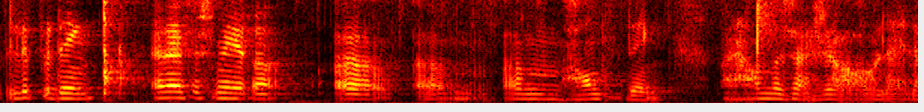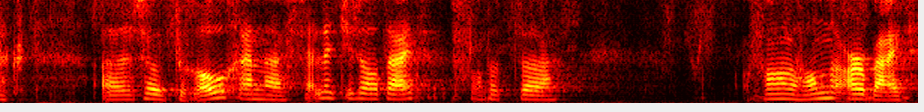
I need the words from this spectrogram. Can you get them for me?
lippending. En even smeren. Um, um, handding. Mijn handen zijn zo lelijk. Uh, zo droog en uh, velletjes altijd. Van, het, uh, van de handenarbeid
